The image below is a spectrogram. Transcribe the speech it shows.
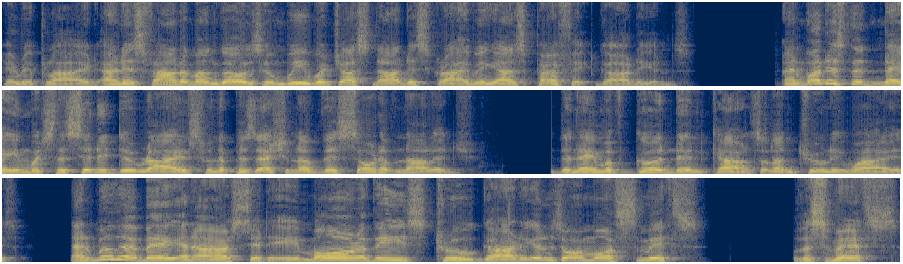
he replied, and is found among those whom we were just now describing as perfect guardians. And what is the name which the city derives from the possession of this sort of knowledge? The name of good in counsel and truly wise. And will there be in our city more of these true guardians or more smiths? The smiths,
